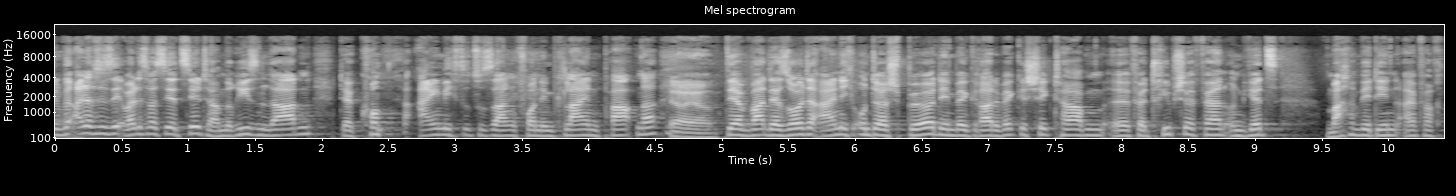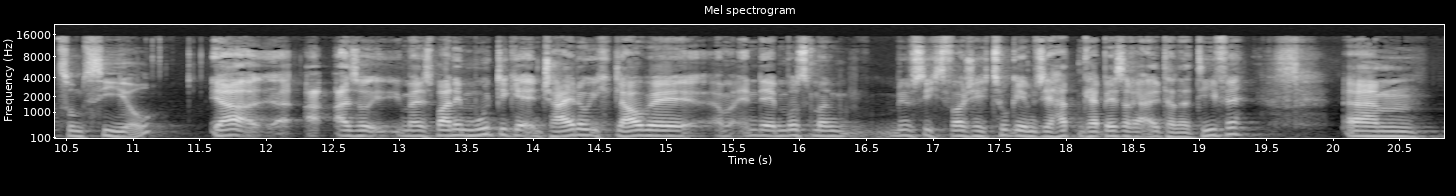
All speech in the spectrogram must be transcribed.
ja. alles, alles, was Sie erzählt haben, ein Riesenladen, der kommt eigentlich sozusagen von dem kleinen Partner. Ja, ja. Der, war, der sollte eigentlich unter Spör, den wir gerade weggeschickt haben, äh, Vertriebschef werden. Und jetzt machen wir den einfach zum CEO? Ja, also ich meine, es war eine mutige Entscheidung. Ich glaube, am Ende muss man, muss ich wahrscheinlich zugeben, sie hatten keine bessere Alternative. Ähm,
